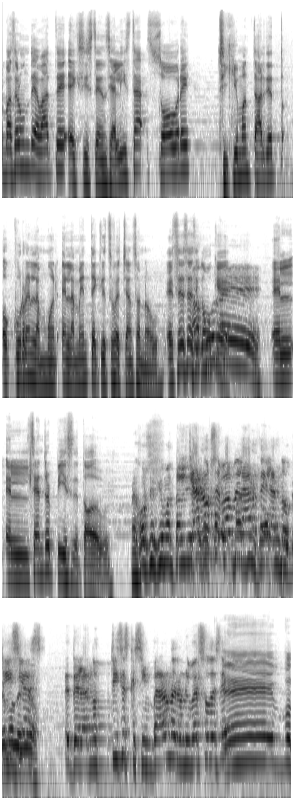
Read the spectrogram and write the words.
va a ser un debate existencialista sobre si Human Target ocurre en la, en la mente de Christopher Chance o no. Ese es así No como que el, el centerpiece de todo, güey. Mejor si Human y Target ya es no se va a hablar de las noticias, de las noticias que simbraron el universo de ese. Eh, po-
